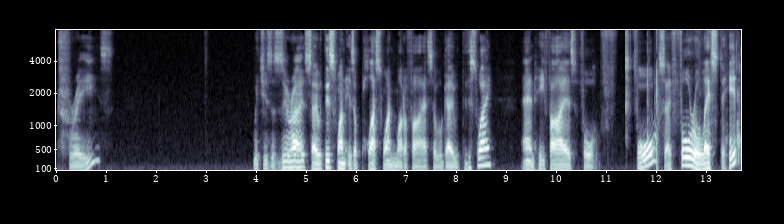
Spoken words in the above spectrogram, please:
trees, which is a zero. So this one is a plus one modifier. So we'll go this way, and he fires for four, so four or less to hit.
